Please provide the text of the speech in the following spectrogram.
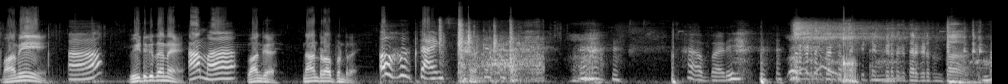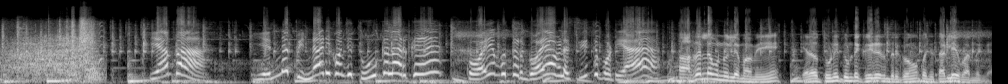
மாமி ஆ வீட்டுக்கு தானே ஆமா வாங்க நான் டிராப் பண்றேன் ஓ தேங்க்ஸ் அப்பாடி ஏன்பா என்ன பின்னாடி கொஞ்சம் தூக்கலா இருக்கு? கோயம்புத்தூர் கோயாவுல சீட்டு போட்டியா? அதெல்லாம் ஒண்ணும் இல்ல மாமி. ஏதோ துணி துண்டு கீழே இருந்திருக்கும். கொஞ்சம் தள்ளி உட்காந்துங்க.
